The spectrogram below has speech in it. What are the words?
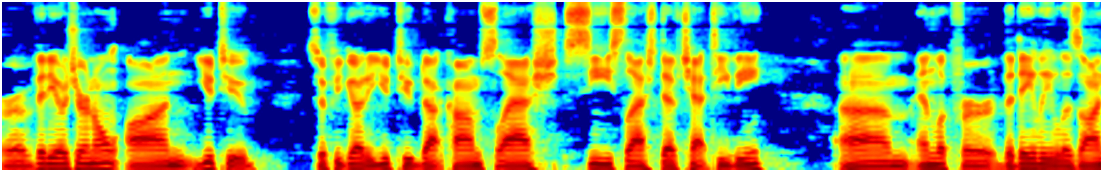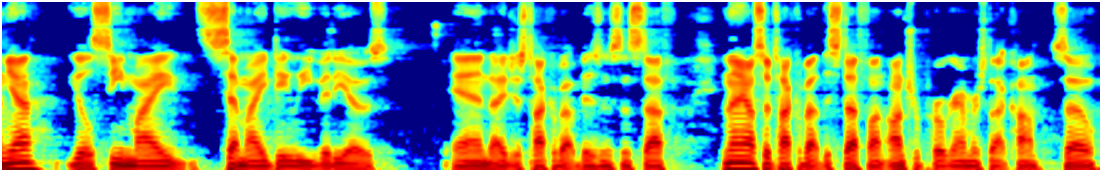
or a video journal on YouTube. So if you go to youtube.com slash c slash devchattv um, and look for the daily lasagna, you'll see my semi daily videos. And I just talk about business and stuff. And then I also talk about this stuff on entreprogrammers.com. So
